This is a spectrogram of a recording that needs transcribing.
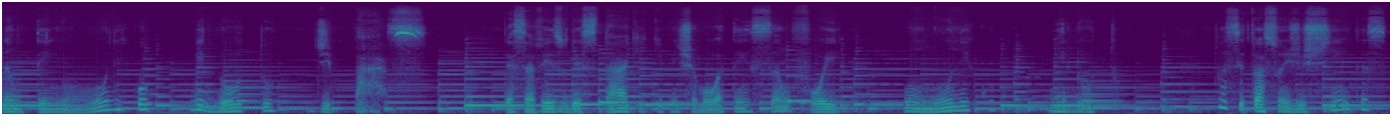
não tenho um único minuto de paz. Dessa vez o destaque que me chamou a atenção foi um único minuto. Duas situações distintas,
